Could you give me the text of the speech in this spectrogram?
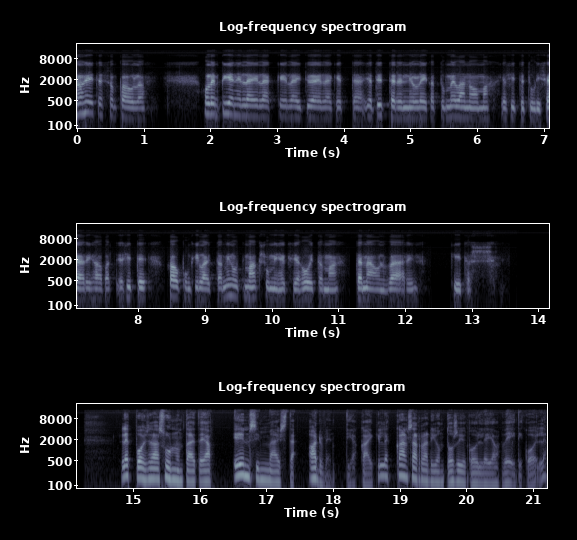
No hei, tässä on Paula. Olen pienellä eläkkeellä, ei työeläkettä ja tyttäreni on leikattu melanooma ja sitten tuli säärihaavat ja sitten kaupunki laittaa minut maksumieheksi ja hoitamaan. Tämä on väärin. Kiitos. Leppoisaa sunnuntaita ja ensimmäistä adventtia kaikille Kansanradion tosikoille ja veitikoille.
